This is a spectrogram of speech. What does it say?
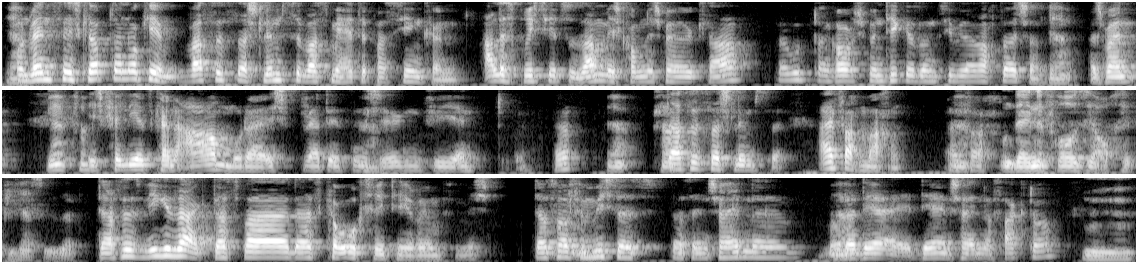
Ja. Und wenn es nicht klappt, dann okay. Was ist das Schlimmste, was mir hätte passieren können? Alles bricht hier zusammen, ich komme nicht mehr klar. Na gut, dann kaufe ich mir ein Ticket und ziehe wieder nach Deutschland. Ja. Ich meine, Ja, ich verliere jetzt keinen Arm oder ich werde jetzt nicht irgendwie. Ent ne? ja, klar. Das ist das Schlimmste. Einfach machen. Einfach. Und deine Frau ist ja auch happy, hast du gesagt. Das ist, wie gesagt, das war das K.O.-Kriterium für mich. Das war für mich das, das entscheidende oder der, der entscheidende Faktor. Mhm.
